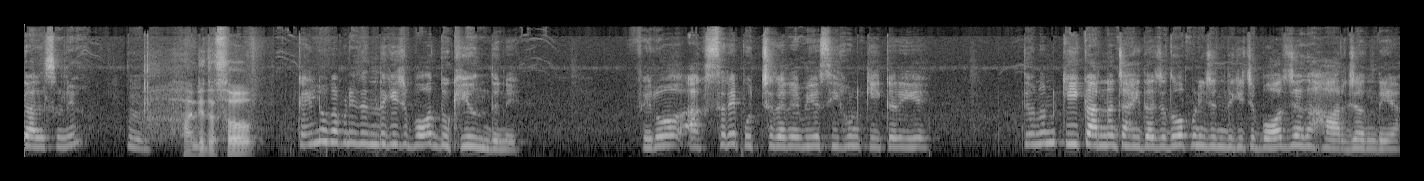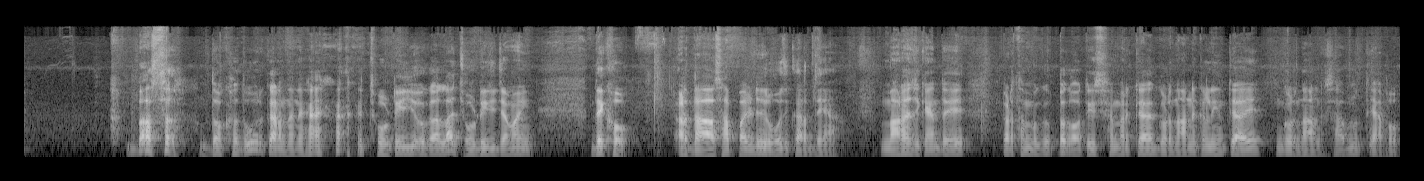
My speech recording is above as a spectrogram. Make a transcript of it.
ਗੱਲ ਸੁਣਿਓ ਹੂੰ। ਹਾਂਜੀ ਦੱਸੋ। ਕਈ ਲੋਕ ਆਪਣੀ ਜ਼ਿੰਦਗੀ 'ਚ ਬਹੁਤ ਦੁਖੀ ਹੁੰਦੇ ਨੇ। ਫਿਰ ਉਹ ਅਕਸਰ ਇਹ ਪੁੱਛਦੇ ਨੇ ਵੀ ਅਸੀਂ ਹੁਣ ਕੀ ਕਰੀਏ? ਤੇ ਉਹਨਾਂ ਨੂੰ ਕੀ ਕਰਨਾ ਚਾਹੀਦਾ ਜਦੋਂ ਆਪਣੀ ਜ਼ਿੰਦਗੀ 'ਚ ਬਹੁਤ ਜ਼ਿਆਦਾ ਹਾਰ ਜਾਂਦੇ ਆ? ਬਸ ਦੁੱਖ ਦੂਰ ਕਰਨ ਨੇ ਹੈ। ਛੋਟੀ ਜਿਹੀ ਉਹ ਗੱਲ ਆ ਛੋਟੀ ਜਿਹੀ ਜਮਾਂ ਹੀ। ਦੇਖੋ ਅਰਦਾਸ ਆਪਾਂ ਜਿਹੜੀ ਰੋਜ਼ ਕਰਦੇ ਆ ਮਹਾਰਾਜ ਕਹਿੰਦੇ ਪ੍ਰਥਮ ਭਗਉਤੀ ਸਿਮਰ ਕੇ ਗੁਰੂ ਨਾਨਕ ਲਈ ਧਿਆਏ ਗੁਰੂ ਨਾਨਕ ਸਾਹਿਬ ਨੂੰ ਧਿਆਵੋ।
